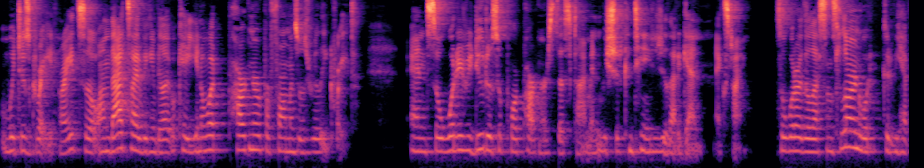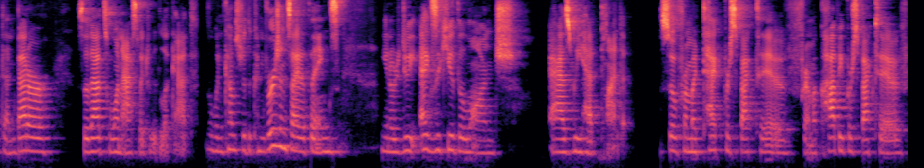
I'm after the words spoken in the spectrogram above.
which is great, right? So, on that side, we can be like, okay, you know what? Partner performance was really great. And so, what did we do to support partners this time? And we should continue to do that again next time. So, what are the lessons learned? What could we have done better? So, that's one aspect we'd look at. When it comes to the conversion side of things, you know, did we execute the launch as we had planned it? So, from a tech perspective, from a copy perspective,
